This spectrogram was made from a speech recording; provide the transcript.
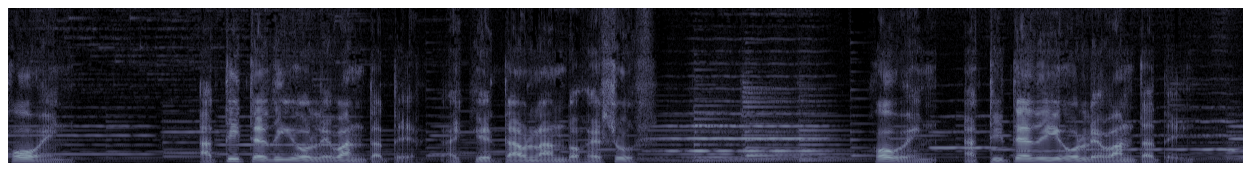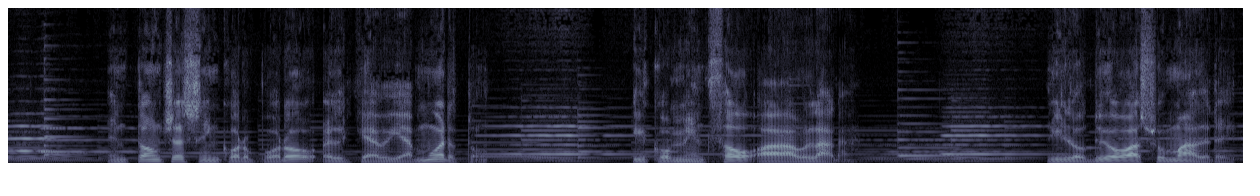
Joven, a ti te digo levántate. Aquí está hablando Jesús. Joven, a ti te digo levántate. Entonces se incorporó el que había muerto y comenzó a hablar. Y lo dio a su madre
